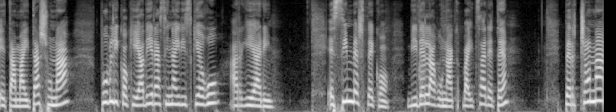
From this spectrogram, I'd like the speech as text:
eta maitasuna publikoki adierazi nahi dizkiogu argiari ezinbesteko bidelagunak baitzarete, pertsona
